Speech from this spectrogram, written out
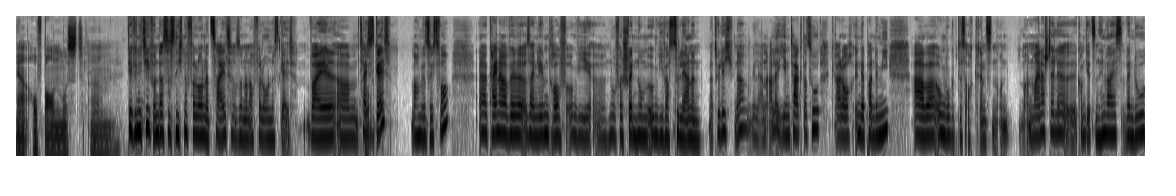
ja, aufbauen musst. Ähm. Definitiv. Und das ist nicht nur verlorene Zeit, sondern auch verlorenes Geld. Weil ähm, Zeit so. ist Geld, machen wir uns nichts vor. Äh, keiner will sein Leben drauf irgendwie äh, nur verschwenden, um irgendwie was zu lernen. Natürlich, ne, wir lernen alle jeden Tag dazu, gerade auch in der Pandemie. Aber irgendwo gibt es auch Grenzen. Und an meiner Stelle kommt jetzt ein Hinweis, wenn du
